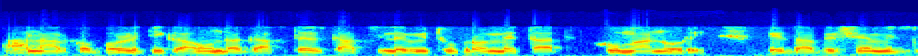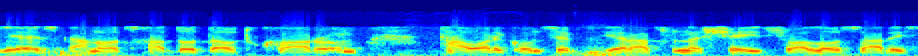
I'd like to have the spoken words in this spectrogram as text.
ნარკოპოლიტიკა უნდა გახდეს გაცილებით უფრო მეტად ჰუმანური. პირდაპირ შემიძლია ეს განვაცხადო და ვთქვა, რომ თავარი კონცეფცია, რაც უნდა შეიცვალოს, არის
